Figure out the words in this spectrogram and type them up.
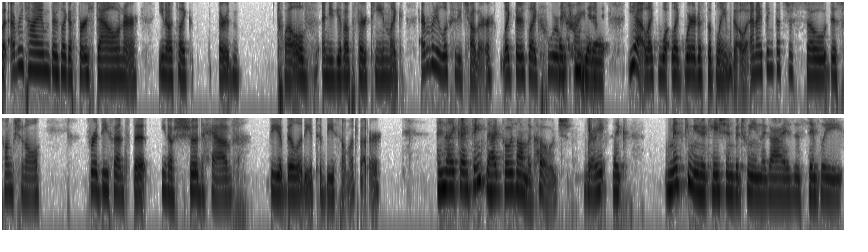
But every time there's like a first down, or you know, it's like third 12 and you give up 13 like everybody looks at each other. Like there's like who are like, we trying to it? yeah like what like where does the blame go? And i think that's just so dysfunctional for a defense that you know should have the ability to be so much better. And like i think that goes on the coach right? Yes. like miscommunication between the guys is simply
